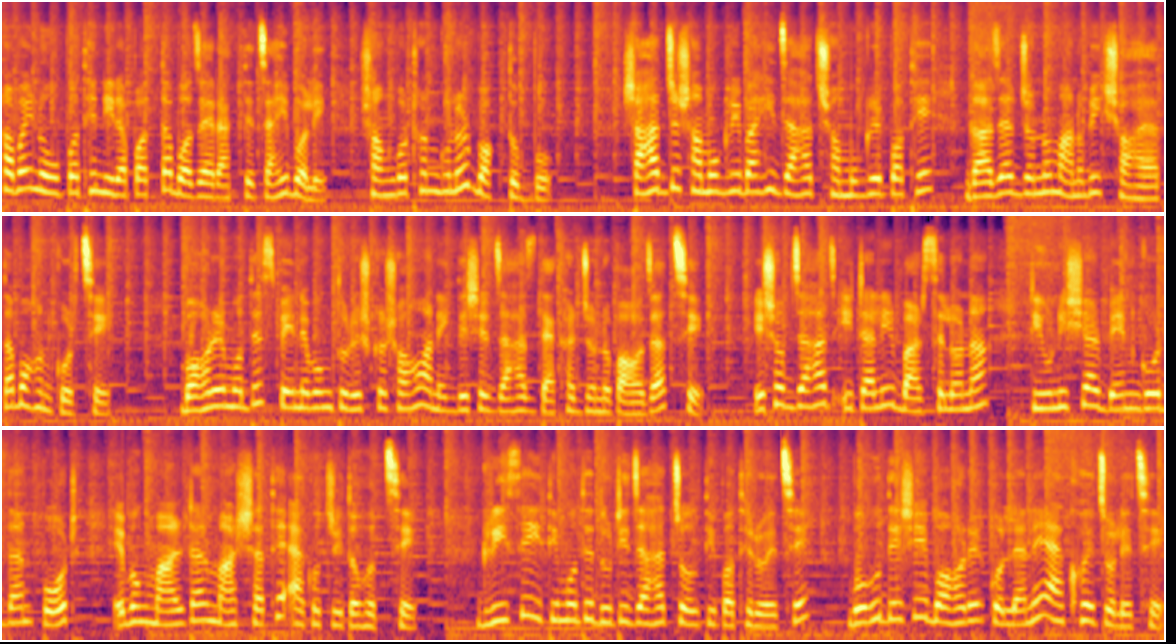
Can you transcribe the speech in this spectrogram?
সবাই নৌপথে নিরাপত্তা বজায় রাখতে চাই বলে সংগঠনগুলোর বক্তব্য। সাহায্য সামগ্রীবাহী জাহাজ সমগ্রের পথে গাজার জন্য মানবিক সহায়তা বহন করছে। বহরের মধ্যে স্পেন এবং তুরস্ক সহ অনেক দেশের জাহাজ দেখার জন্য পাওয়া যাচ্ছে। এসব জাহাজ ইটালির বার্সেলোনা, টিউনিশিয়ার বেন গোর্দান পোর্ট এবং মাল্টার মার সাথে একত্রিত হচ্ছে। গ্রিসে ইতিমধ্যে দুটি জাহাজ চলতি পথে রয়েছে। বহু দেশেই বহরের কল্যাণে এক হয়ে চলেছে।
